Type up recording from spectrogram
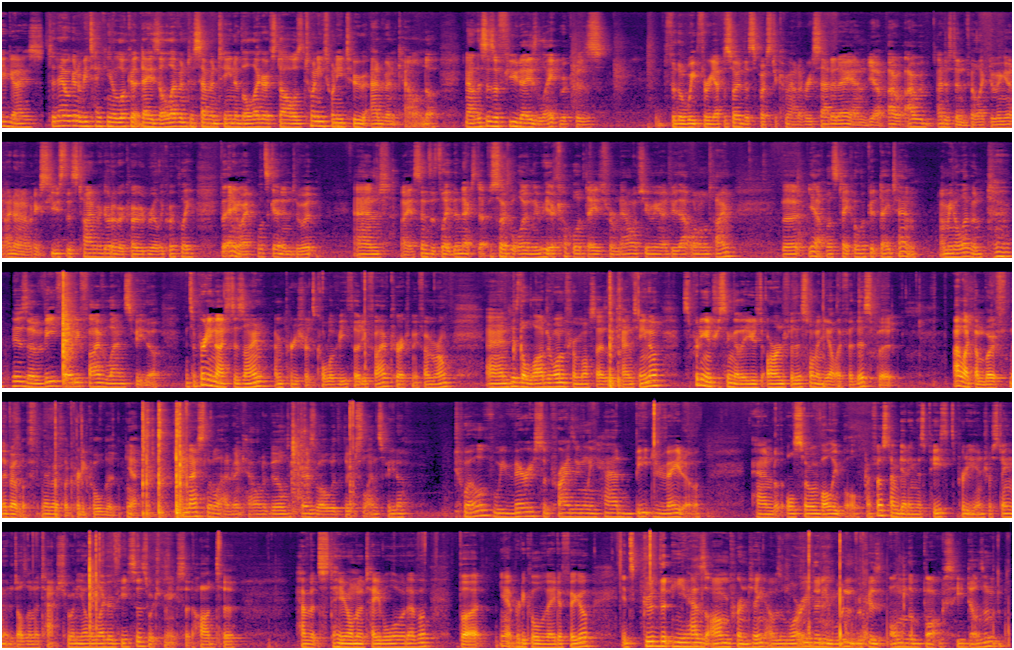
Hey guys, today we're going to be taking a look at days 11 to 17 of the LEGO Star Wars 2022 Advent Calendar. Now this is a few days late because for the week 3 episode that's supposed to come out every Saturday and yeah, I, I, would, I just didn't feel like doing it. I don't have an excuse this time, I got over COVID really quickly. But anyway, let's get into it. And oh yeah, since it's late, the next episode will only be a couple of days from now, assuming I do that one on time. But yeah, let's take a look at day 10. I mean 11. Here's a V35 land speeder. It's a pretty nice design. I'm pretty sure it's called a V35, correct me if I'm wrong. And here's the larger one from Mos Eisley Cantina. It's pretty interesting that they used orange for this one and yellow for this, but I like them both. They both look, they both look pretty cool, but yeah. Nice little advent calendar build. Goes well with Luke's land speeder. 12, we very surprisingly had Beach Vader and also a volleyball. My first time getting this piece, it's pretty interesting that it doesn't attach to any other LEGO pieces, which makes it hard to have it stay on a table or whatever. But yeah, pretty cool Vader figure. It's good that he has arm printing. I was worried that he wouldn't because on the box he doesn't.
